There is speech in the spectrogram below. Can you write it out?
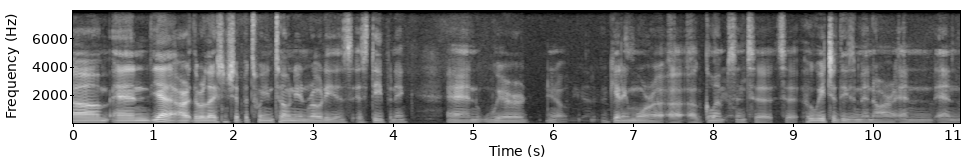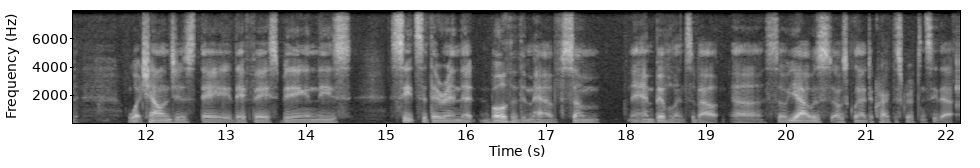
Um, and yeah, our, the relationship between Tony and Rhodey is, is deepening, and we're you know getting more a, a, a glimpse into to who each of these men are and and what challenges they they face being in these seats that they're in that both of them have some ambivalence about. Uh, so yeah, I was I was glad to crack the script and see that.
